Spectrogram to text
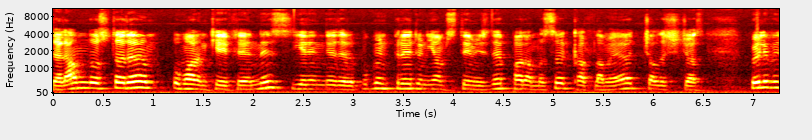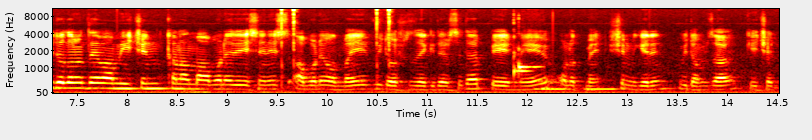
Selam dostlarım. Umarım keyifleriniz yerindedir. Bugün Predünyam sitemizde paramızı katlamaya çalışacağız. Böyle videoların devamı için kanalıma abone değilseniz abone olmayı, video hoşunuza giderse de beğenmeyi unutmayın. Şimdi gelin videomuza geçelim.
